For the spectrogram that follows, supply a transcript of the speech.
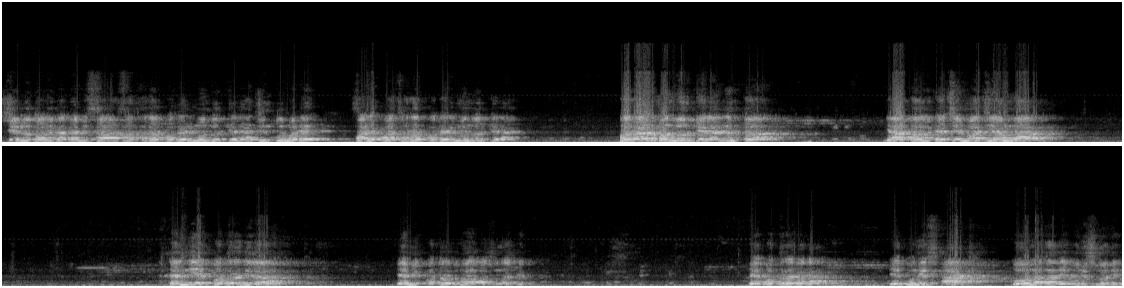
शेलू तालुक्यात आम्ही सहा सात हजार पगारी मंजूर केल्या. जिंतूरमध्ये साडेपाच हजार पगारी मंजूर केल्या. पगार मंजूर केल्यानंतर या तालुक्याचे माजी आमदार त्यांनी एक पत्र दिलं. ते मी पत्र तुम्हाला वाचून दाखवतो. हे पत्र बघा एकोणीस आठ दोन हजार एकोणीसमध्ये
